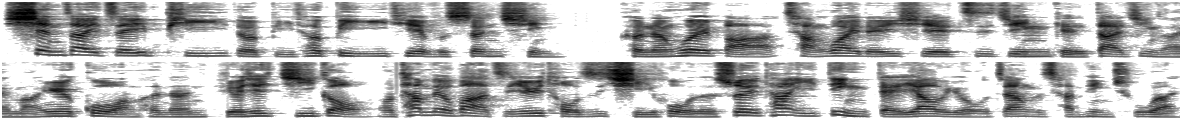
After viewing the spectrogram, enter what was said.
现在这一批的比特币 ETF 申请。可能会把场外的一些资金给带进来嘛，因为过往可能有一些机构哦，他没有办法直接去投资期货的，所以他一定得要有这样的产品出来，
